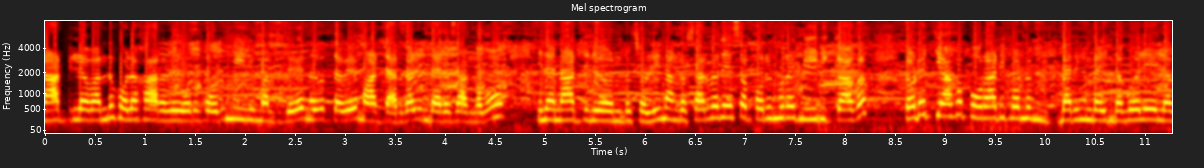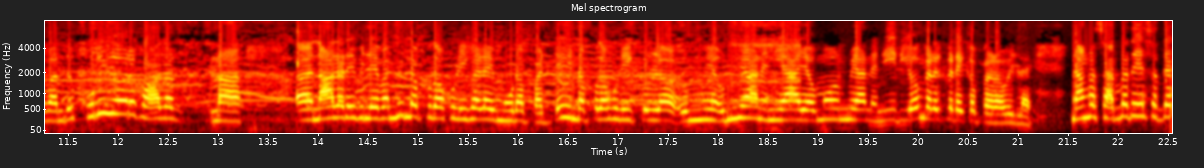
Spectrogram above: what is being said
நாட்டில வந்து கொலகாரரை ஒரு பொது நீதிமன்றத்திலே நிறுத்தவே மாட்டார்கள் இந்த அரசாங்கமும் இந்த நாட்டில் என்று சொல்லி நாங்கள் சர்வதேச பொறிமுறை நீதிக்காக தொடர்ச்சியாக போராடி கொண்டு வருகின்ற இந்த வேலையில வந்து குறுகியோரு கால நா- நாளடைவிலே வந்து இந்த புதகுழிகளை மூடப்பட்டு இந்த புதகுழிக்குள்ள உண்மை உண்மையான நியாயமோ உண்மையான நீதியோ எங்களுக்கு கிடைக்கப்படவில்லை. நாங்கள் சர்வதேசத்தை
